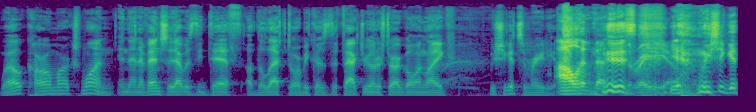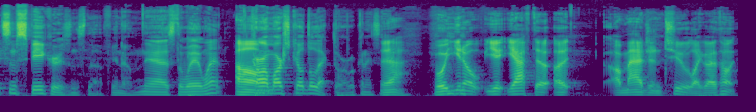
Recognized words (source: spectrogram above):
Well, Karl Marx won, and then eventually that was the death of the lector because the factory owner started going like, We should get some radio. I'll invest in the radio. yeah, we should get some speakers and stuff. You know, yeah, that's the way it went. Um, Karl Marx killed the Lector. What can I say? Yeah. Well, you know, you, you have to uh, imagine too. Like I thought,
